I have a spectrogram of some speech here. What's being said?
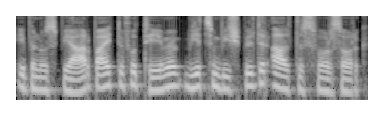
eben auch das Bearbeiten von Themen wie zum Beispiel der Altersvorsorge,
